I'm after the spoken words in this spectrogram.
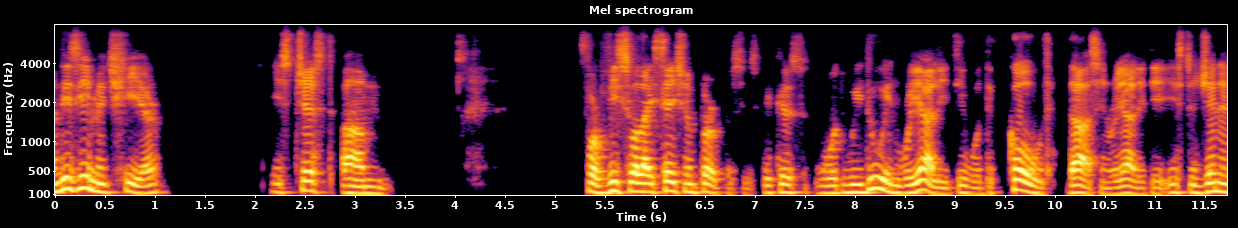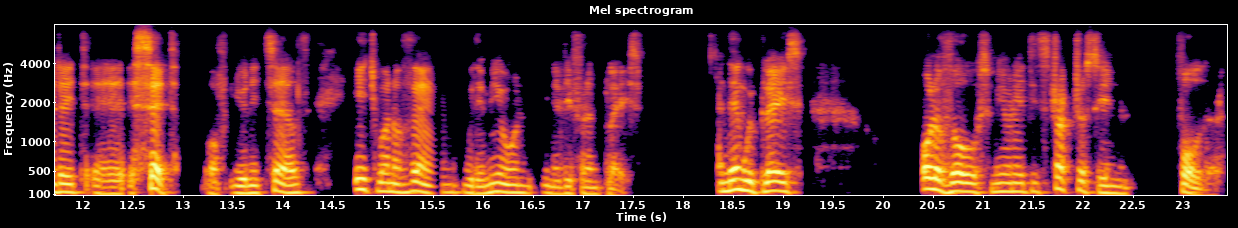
And this image here is just um, for visualization purposes, because what we do in reality, what the code does in reality, is to generate a, a set of unit cells, each one of them with a muon in a different place. And then we place all of those muonated structures in folders.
